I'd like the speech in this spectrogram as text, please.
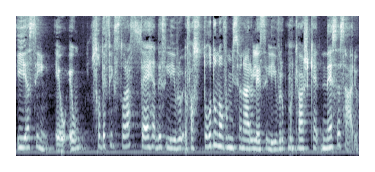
E assim, eu, eu sou defensora férrea desse livro. Eu faço todo novo missionário ler esse livro, porque uhum. eu acho que é necessário.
